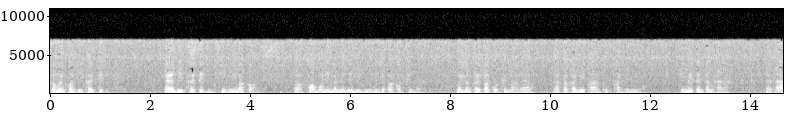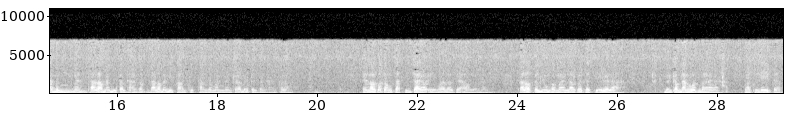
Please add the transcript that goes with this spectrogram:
ก็เหมือนคนที่เคยติดในอดีตเคยติดสิ่งนี้มาก่อน เพราะของพวกนี้มันไม่ได้อยู่ๆมันจะปรากฏขึ้นมา มันต้องเคยปรากฏขึ้นมาแล้ว แล้วก็เคยมีความผูกพันกันอยู่ ถึงมีเป็นปัญหา แต่ถ้ามันมันถ้าเราไม่มีปัญหากับ ถ้าเราไม่มีความผูกพันกับมันมันก็ไม่เป็นปัญหากับเราแล้วเราก็ต้องตัดสินใจเอาเองว่าเราจะเอาอย่างไรถ้าเราไปยุ่งกับมันเราก็จะเสียเวลา เหมือนกับนั่งรถมามาที่นี่แต่ไป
